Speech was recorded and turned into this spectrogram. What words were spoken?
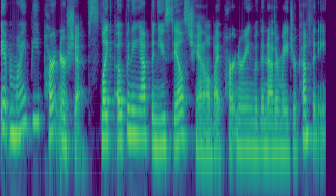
it might be partnerships, like opening up a new sales channel by partnering with another major company.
